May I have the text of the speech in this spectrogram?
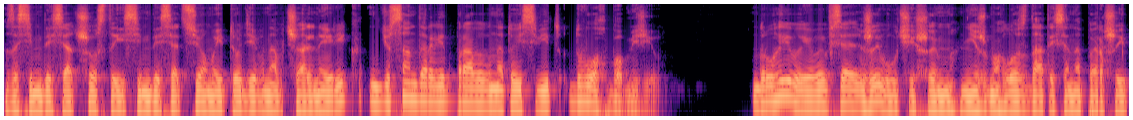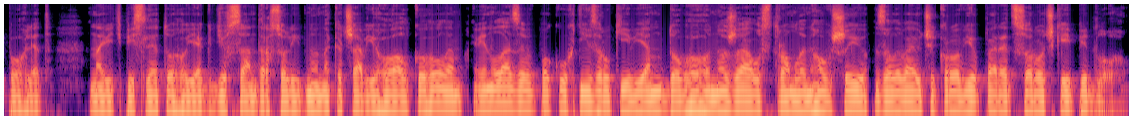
За 76 і 77 тоді в навчальний рік Дюсандер відправив на той світ двох бомжів. Другий виявився живучішим, ніж могло здатися на перший погляд. Навіть після того, як Дюсандер солідно накачав його алкоголем, він лазив по кухні з руків'ям довгого ножа, устромленого в шию, заливаючи кров'ю перед сорочки й підлогу.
